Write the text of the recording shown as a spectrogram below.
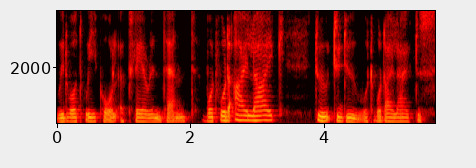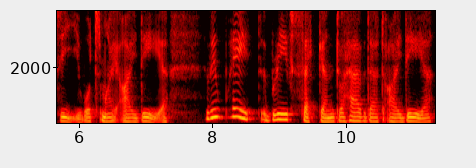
with what we call a clear intent. What would I like to, to do, what would I like to see, what's my idea. We wait a brief second to have that idea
